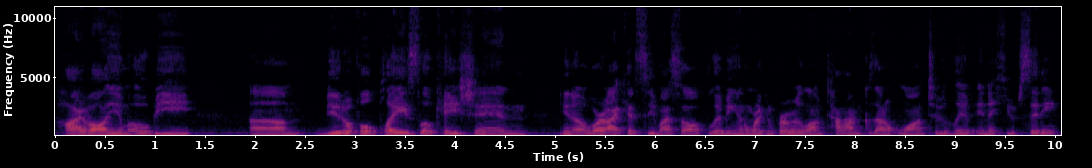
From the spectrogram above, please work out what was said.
High volume OB. Um, beautiful place, location, you know, where I could see myself living and working for a really long time because I don't want to live in a huge city.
